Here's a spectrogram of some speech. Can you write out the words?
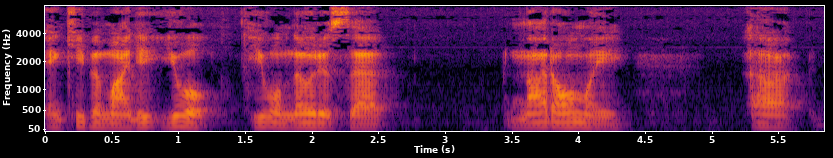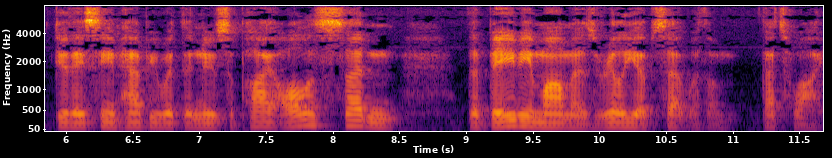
And keep in mind, you will you will notice that not only uh, do they seem happy with the new supply, all of a sudden the baby mama is really upset with them. That's why.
